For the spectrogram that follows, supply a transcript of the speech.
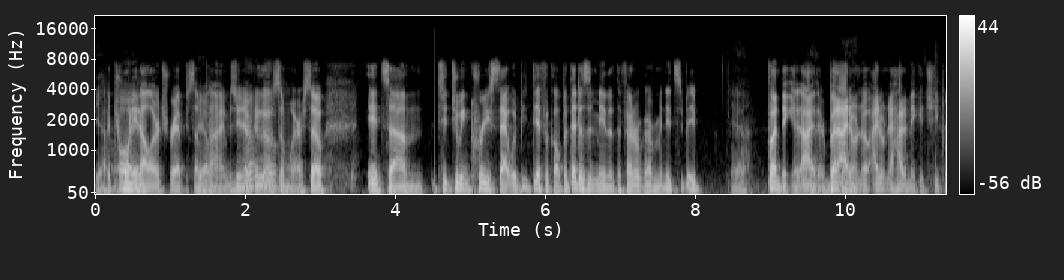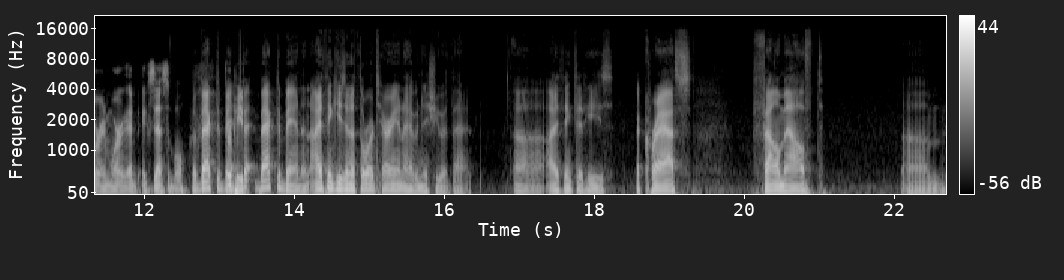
Yeah, a Oh, twenty yeah. trip sometimes, you know, Yeah, to go somewhere. So it's um to to increase that would be difficult, but that doesn't mean that the federal government needs to be Yeah. funding it either. But I don't know. I don't know how to make it cheaper and more accessible. But back to ba- back to Bannon. I think he's an authoritarian. I have an issue with that. Uh, I think that he's a crass, foul-mouthed. Um,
